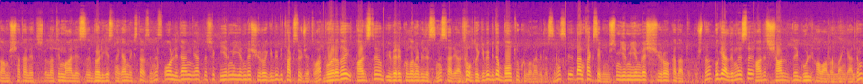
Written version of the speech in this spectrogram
Dame, Châtelet, Latin Mahallesi bölgesine gelmek isterseniz Orly'den yaklaşık 20-25 euro gibi bir taksi ücreti var. Bu arada Paris'te Uber'i kullanabilirsiniz her yerde olduğu gibi bir de Bolt'u kullanabilirsiniz. Ben taksiye binmiştim 20-25 euro kadar tutmuştu. Bu geldiğimde ise Paris Charles de Gaulle havaalanından geldim.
